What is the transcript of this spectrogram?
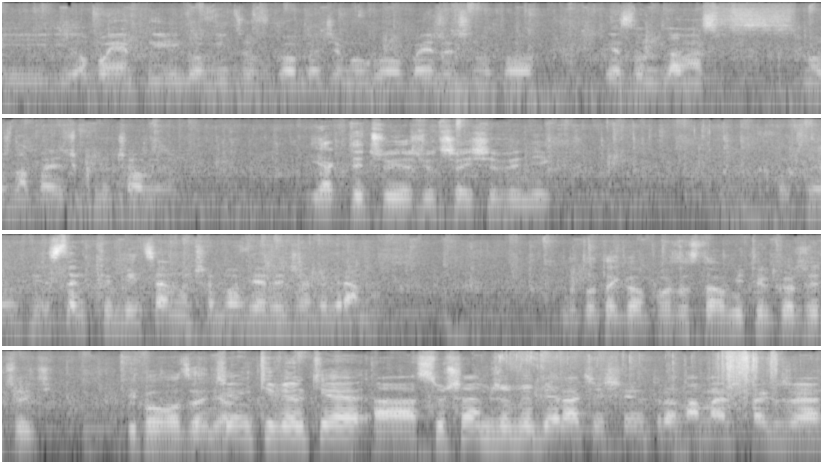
i, i obojętnie ilu widzów go będzie mogło obejrzeć, no to jest on dla nas, można powiedzieć, kluczowy. Jak ty czujesz jutrzejszy wynik? Jestem kibicem, no trzeba wierzyć, że wygramy. No to tego pozostało mi tylko życzyć i powodzenia. Dzięki wielkie, a słyszałem, że wybieracie się jutro na mecz, także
